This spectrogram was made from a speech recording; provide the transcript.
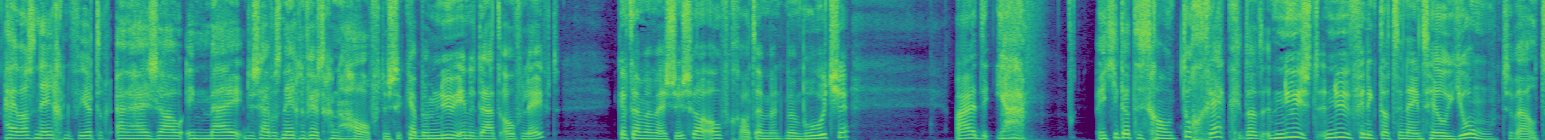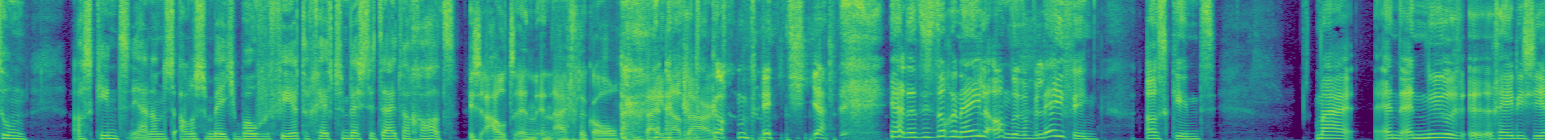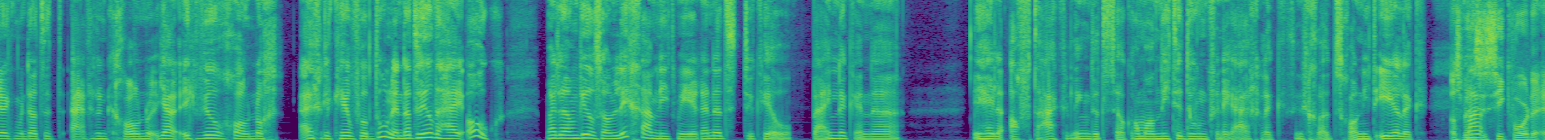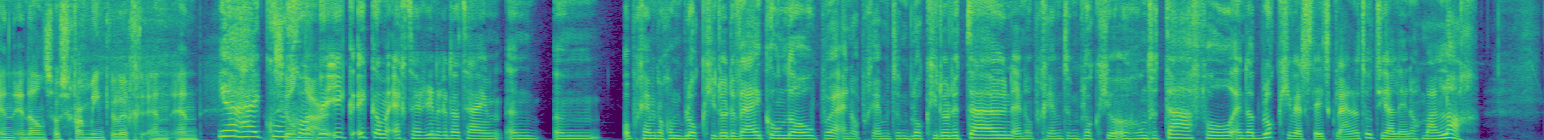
hij was 49 en hij zou in mei, dus hij was 49,5. Dus ik heb hem nu inderdaad overleefd. Ik heb daar met mijn zus wel over gehad en met mijn broertje. Maar ja, weet je, dat is gewoon toch gek. Dat, nu, is, nu vind ik dat ineens heel jong. Terwijl toen als kind, ja, dan is alles een beetje boven de 40, heeft zijn beste tijd wel gehad. Is oud en, en eigenlijk al bijna daar. een beetje, ja. ja, dat is toch een hele andere beleving als kind. Maar en, en nu realiseer ik me dat het eigenlijk gewoon... Ja, ik wil gewoon nog eigenlijk heel veel doen. En dat wilde hij ook. Maar dan wil zo'n lichaam niet meer. En dat is natuurlijk heel pijnlijk. En uh, die hele aftakeling, dat is ook allemaal niet te doen, vind ik eigenlijk. Het is gewoon niet eerlijk. Als mensen ziek worden en, en dan zo scharminkelig en... en ja, hij kon gewoon... Ik, ik kan me echt herinneren dat hij een, een op een gegeven moment nog een blokje door de wijk kon lopen. En op een gegeven moment een blokje door de tuin. En op een gegeven moment een blokje rond de tafel. En dat blokje werd steeds kleiner tot hij alleen nog maar lag.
